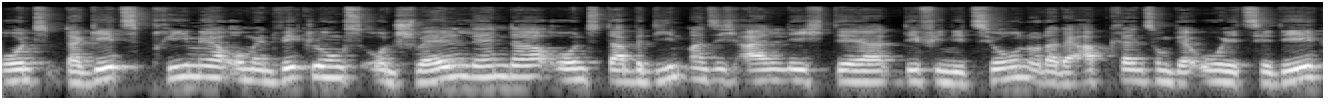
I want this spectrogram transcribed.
Und da geht es primär um Entwicklungs- und Schwellenländer und da bedient man sich eigentlich der Definition oder der Abgrenzung der OECD.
